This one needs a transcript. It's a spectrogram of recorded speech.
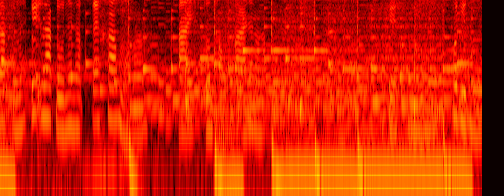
ลากโดนไหมเอ้ยลากโดนเนี่ยนะครับได้ค่าหัวมา ตายโดนเผาตายแน่นอนครับโอเคคนนี้เขายืนทำไม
